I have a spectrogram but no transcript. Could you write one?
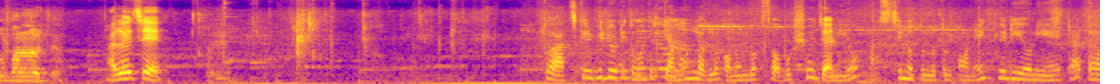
খুব ভালো হয়েছে। ভালো হয়েছে? তো আজকের ভিডিওটি তোমাদের কেমন লাগল কমেন্ট বক্সে অবশ্যই জানিও। আসছি নতুন নতুন অনেক ভিডিও নিয়ে। টাটা।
